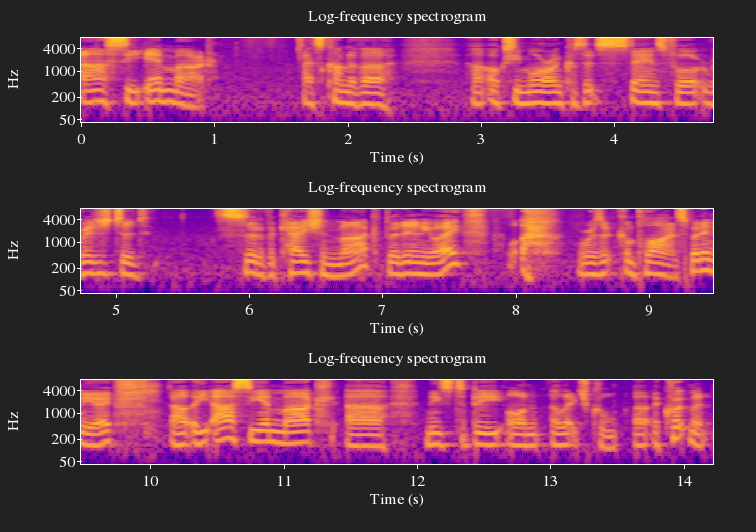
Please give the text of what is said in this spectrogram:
RCM mark. That's kind of a, a oxymoron because it stands for registered certification mark, but anyway, or is it compliance? But anyway, uh, the RCM mark uh, needs to be on electrical uh, equipment.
